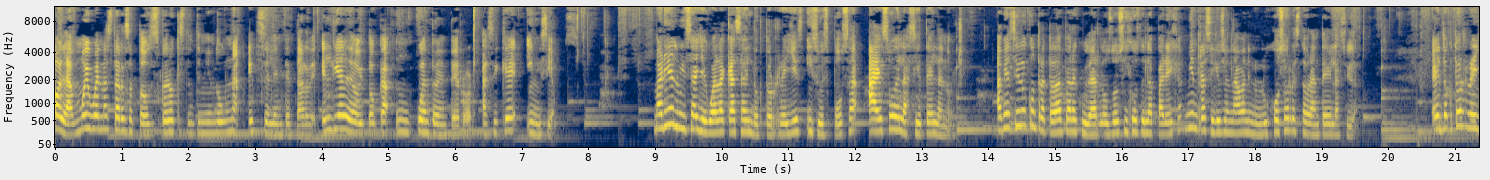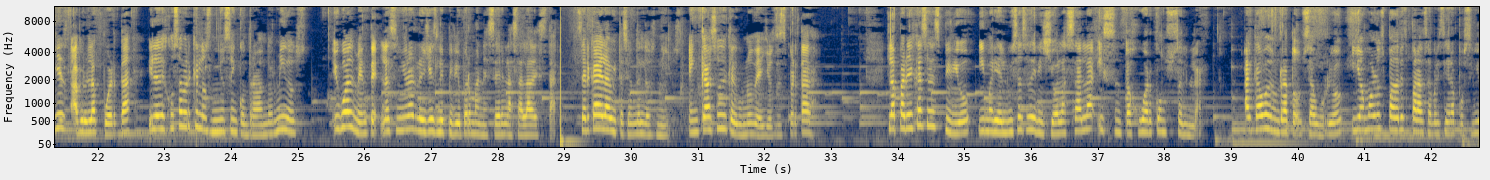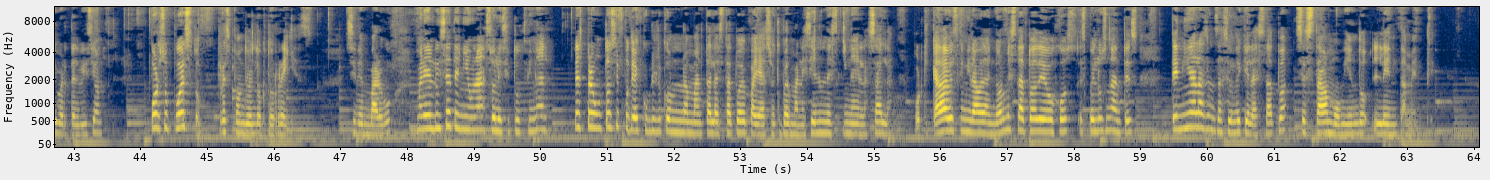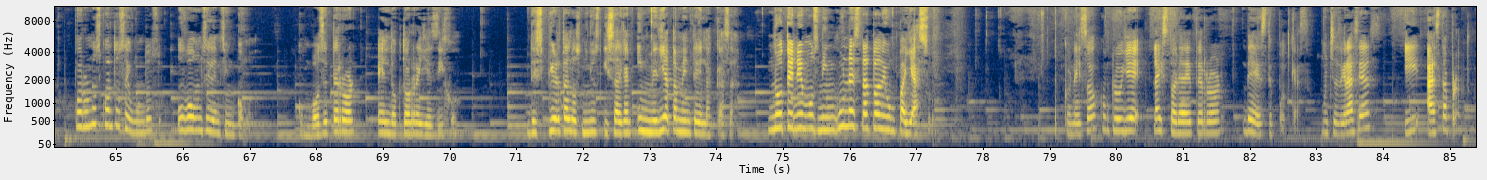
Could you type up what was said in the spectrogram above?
Hola, muy buenas tardes a todos. Espero que estén teniendo una excelente tarde. El día de hoy toca un cuento de terror, así que iniciamos. María Luisa llegó a la casa del doctor Reyes y su esposa a eso de las 7 de la noche. Había sido contratada para cuidar los dos hijos de la pareja mientras ellos cenaban en un lujoso restaurante de la ciudad. El doctor Reyes abrió la puerta y le dejó saber que los niños se encontraban dormidos. Igualmente, la señora Reyes le pidió permanecer en la sala de estar cerca de la habitación de los niños, en caso de que alguno de ellos despertara. La pareja se despidió y María Luisa se dirigió a la sala y se sentó a jugar con su celular. Al cabo de un rato se aburrió y llamó a los padres para saber si era posible ver televisión. Por supuesto, respondió el doctor Reyes. Sin embargo, María Luisa tenía una solicitud final. Les preguntó si podía cubrir con una manta la estatua de payaso que permanecía en una esquina de la sala, porque cada vez que miraba la enorme estatua de ojos espeluznantes, tenía la sensación de que la estatua se estaba moviendo lentamente. Por unos cuantos segundos hubo un silencio incómodo. Con voz de terror, el doctor Reyes dijo, Despierta a los niños y salgan inmediatamente de la casa. No tenemos ninguna estatua de un payaso. Con eso concluye la historia de terror de este podcast. Muchas gracias y hasta pronto.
